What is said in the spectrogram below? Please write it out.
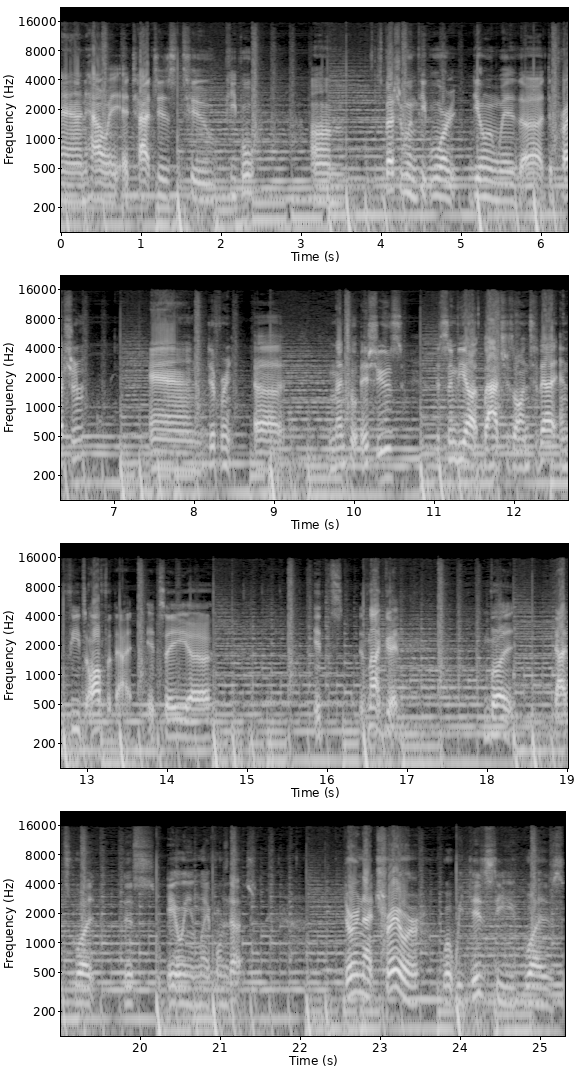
and how it attaches to people, um, especially when people are dealing with uh, depression and different uh, mental issues. The symbiote latches onto that and feeds off of that. It's a, uh, it's it's not good, but that's what this alien life form does. During that trailer, what we did see was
